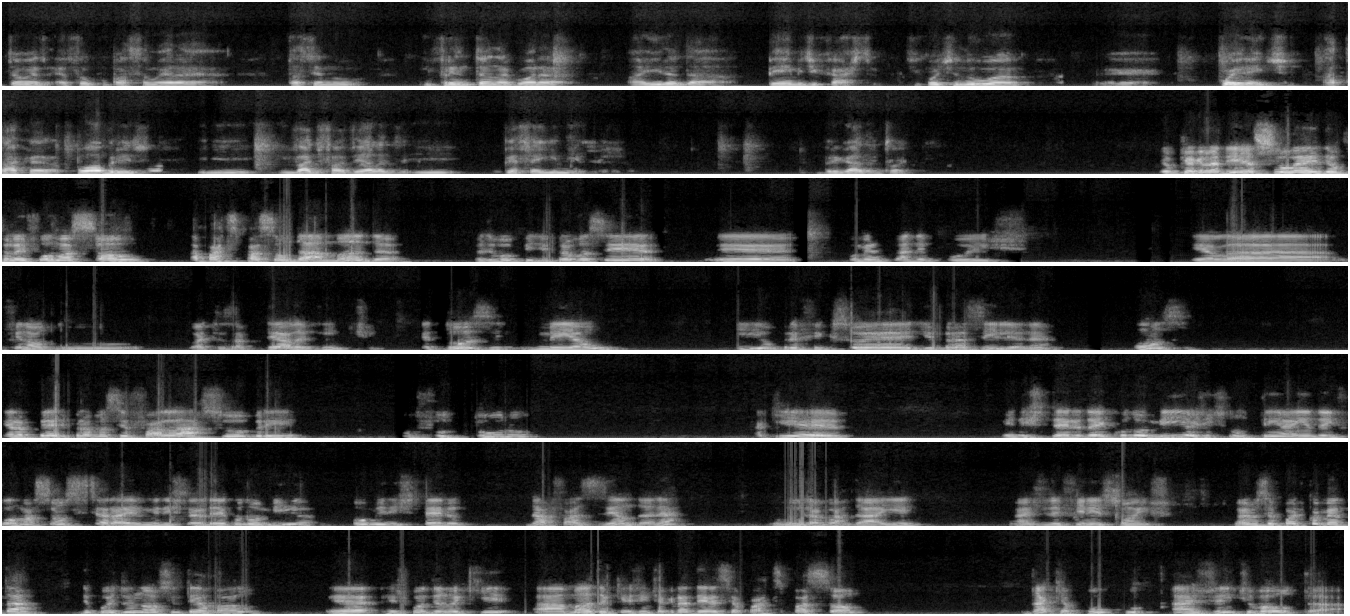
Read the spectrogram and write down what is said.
Então, essa ocupação está sendo enfrentando agora a ira da PM de Castro, que continua é, coerente, ataca pobres e invade favelas e persegue negros. Obrigado, Antônio. Eu que agradeço, Wendel, pela informação. A participação da Amanda, mas eu vou pedir para você é, comentar depois. Ela, o final do WhatsApp dela é 20, é 1261 e o prefixo é de Brasília, né? 11. Ela pede para você falar sobre o futuro. Aqui é Ministério da Economia, a gente não tem ainda informação se será o Ministério da Economia ou Ministério da Fazenda, né? Vamos aguardar aí as definições. Mas você pode comentar, depois do nosso intervalo, é, respondendo aqui a Amanda, que a gente agradece a participação. Daqui a pouco a gente volta.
